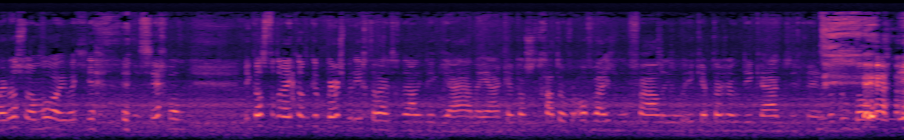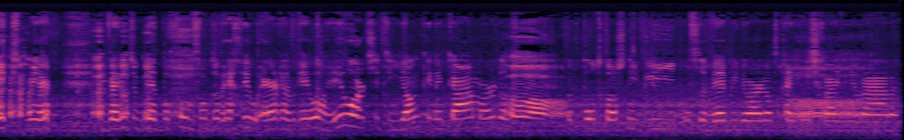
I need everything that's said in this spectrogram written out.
Maar dat is wel mooi wat je zegt. Want ik had van de week had ik een persbericht eruit gedaan. Ik denk, ja, nou ja, kijk, als het gaat over afwijzing of falen, joh, ik heb daar zo'n dikke huid tegen. Dat doet me niks meer. Ik ben natuurlijk net begonnen, vond ik dat echt heel erg. Dan heb ik heel, heel hard zitten janken in een kamer. Dat Oh, de podcast niet liep of de webinar, dat er geen Oh. inschrijvingen waren.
